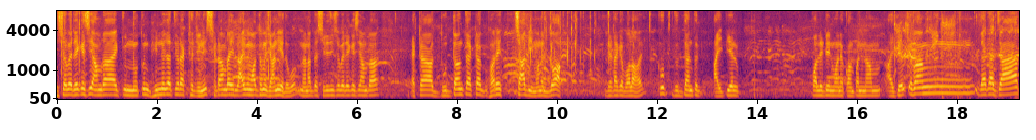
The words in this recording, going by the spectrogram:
হিসাবে রেখেছি আমরা একটু নতুন, ভিন্ন জাতীয় একটা জিনিস, সেটা আমরা এই লাইভের মাধ্যমে জানিয়ে দেবো। ম্যান অফ দ্য সিরিজ হিসেবে রেখেছি আমরা একটা দুর্দান্ত একটা ঘরের চাবি মানে লক যেটাকে বলা হয়। খুব দুর্দান্ত আইপিএল কোয়ালিটির মানে কোম্পানির নাম আইপিএল এবং দেখা যাক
